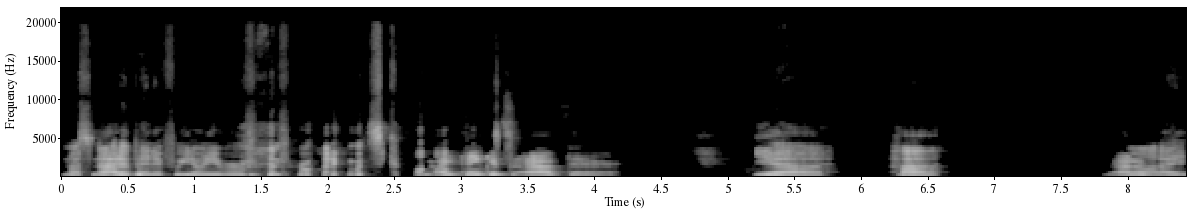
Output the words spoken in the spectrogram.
Must not have been if we don't even remember what it was called. I think it's out there. Yeah. Huh. I don't. Well, I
